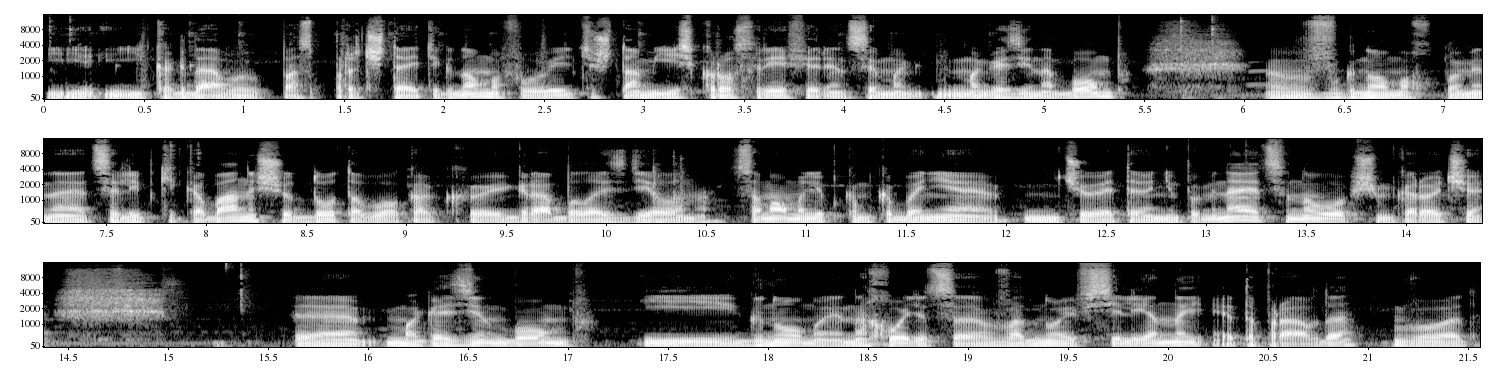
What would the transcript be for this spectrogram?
и, и когда вы пос, прочитаете «Гномов», вы увидите, что там есть кросс-референсы магазина бомб, в гномах упоминается липкий кабан еще до того, как игра была сделана. В самом липком кабане ничего этого не упоминается. Но, в общем, короче, э, магазин бомб и гномы находятся в одной вселенной, это правда. Вот.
